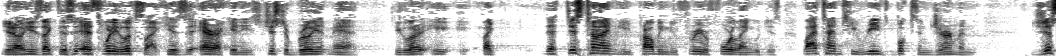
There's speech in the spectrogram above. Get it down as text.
You know, he's like this, it's what he looks like. He's Eric, and he's just a brilliant man. He learned, he, he like, at this time, he probably knew three or four languages. A lot of times he reads books in German just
